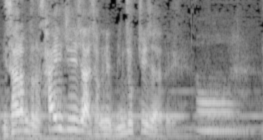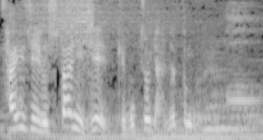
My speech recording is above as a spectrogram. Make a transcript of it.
이 사람들은 사회주의자, 저는 민족주의자들이에요. 사회주의는 수단이지 그게 목적이 아니었던 거예요.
